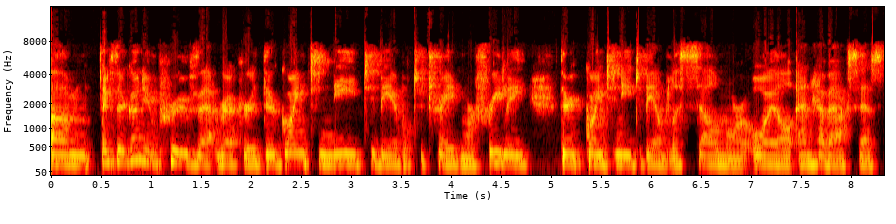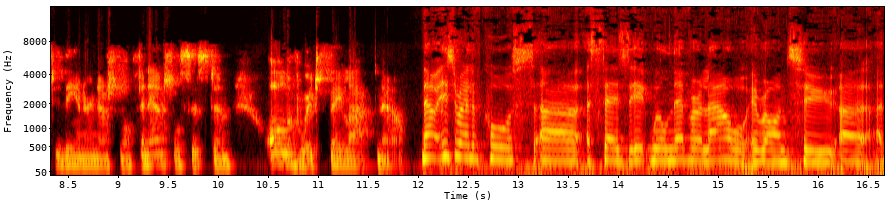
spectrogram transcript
Um, if they're going to improve that record, they're going to need to be able to trade more freely. They're going to need to be able to sell more oil and have access to the international financial system, all of which they lack now. Now, Israel, of course, uh, says it will never allow Iran to uh,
